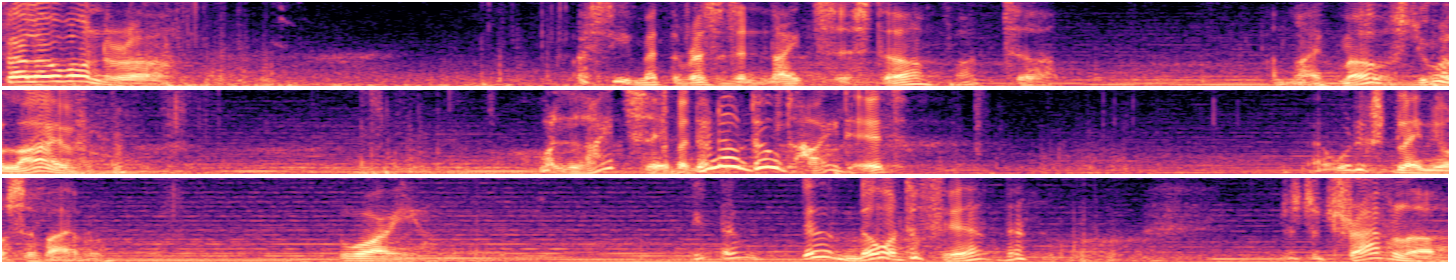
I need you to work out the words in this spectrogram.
Fellow wanderer. I see you met the resident Night Sister, but, uh, unlike most, you're alive. Well, lightsaber? No, no, don't hide it. That would explain your survival. Who are you? You know, no, no one to fear. Just a traveler,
